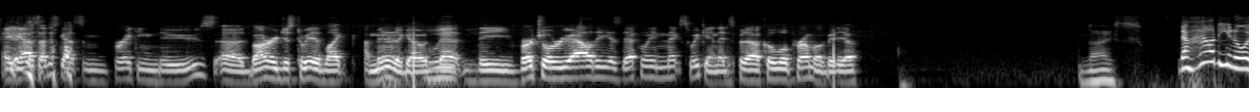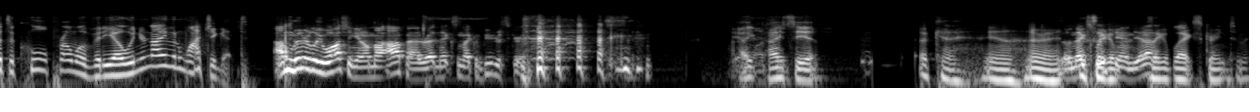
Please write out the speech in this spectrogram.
Hey guys, I just got some breaking news. Uh, Bonner just tweeted like a minute ago We- that the virtual reality is definitely next weekend. They just put out a cool little promo video. Nice. Now, how do you know it's a cool promo video when you're not even watching it? I'm literally watching it on my iPad right next to my computer screen. I, I see it. Okay. Yeah. All right. So next Looks like a- weekend, yeah. Looks like a black screen to me.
